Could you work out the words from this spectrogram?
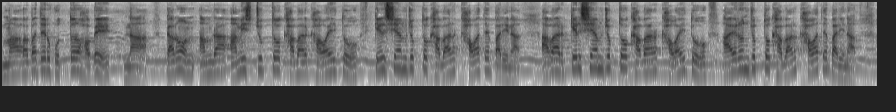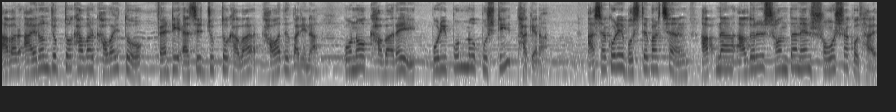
মা বাবাদের উত্তর হবে না। কারণ আমরা আমিষযুক্ত খাবার খাওয়াই তো ক্যালসিয়ামযুক্ত খাবার খাওয়াতে পারি না। আবার ক্যালসিয়ামযুক্ত খাবার খাওয়াই তো আয়রনযুক্ত খাবার খাওয়াতে পারি না। আবার আয়রনযুক্ত খাবার খাওয়াই তো ফ্যাটি অ্যাসিডযুক্ত খাবার খাওয়াতে পারি না। কোনো খাবারেই পরিপূর্ণ পুষ্টি থাকে না। আশা করি বুঝতে পারছেন আপনার আদরের সন্তানের সমস্যা কোথায়।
